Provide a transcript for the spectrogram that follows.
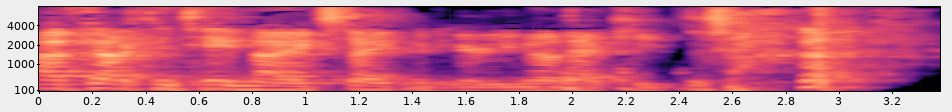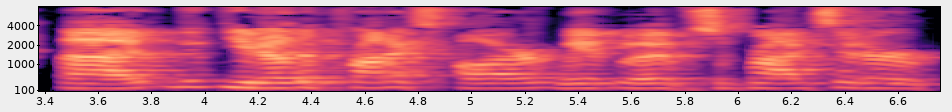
I've got to contain my excitement here. You know that, Keith. You know, the products are. We have some products that are,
